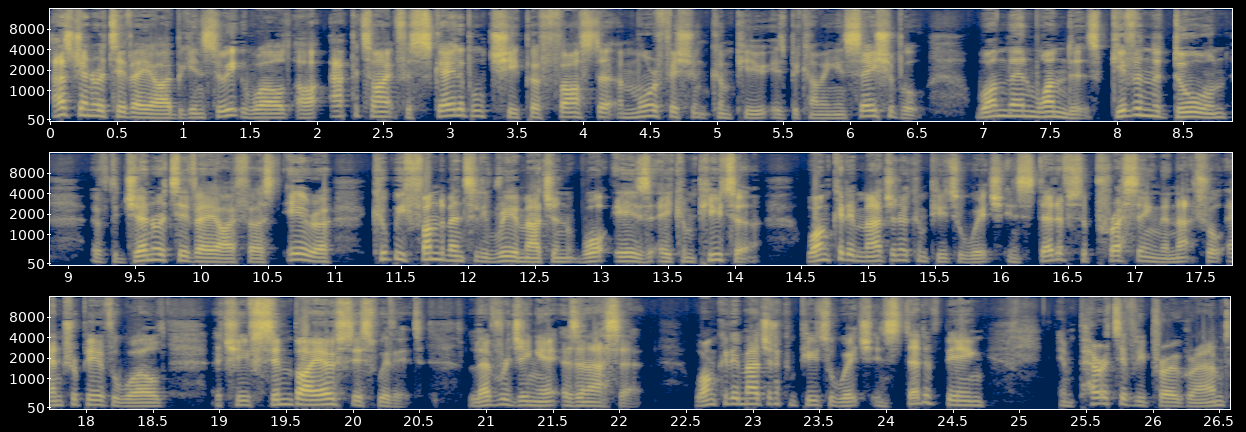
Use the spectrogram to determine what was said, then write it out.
As generative AI begins to eat the world, our appetite for scalable, cheaper, faster, and more efficient compute is becoming insatiable. One then wonders given the dawn of the generative AI first era, could we fundamentally reimagine what is a computer? One could imagine a computer which, instead of suppressing the natural entropy of the world, achieves symbiosis with it, leveraging it as an asset. One could imagine a computer which, instead of being imperatively programmed,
